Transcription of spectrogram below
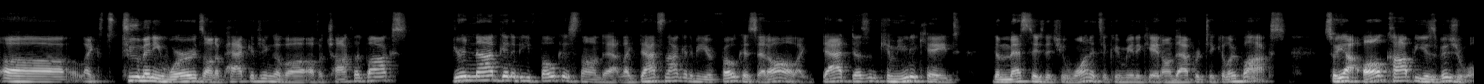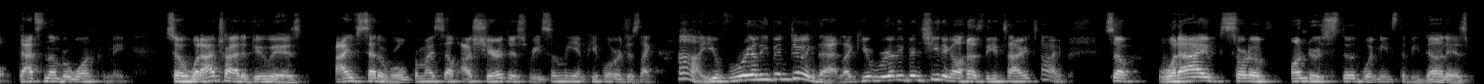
uh like too many words on a packaging of a of a chocolate box, you're not going to be focused on that. Like that's not going to be your focus at all. Like that doesn't communicate the message that you wanted to communicate on that particular box. So yeah, all copy is visual. That's number one for me. So what I try to do is I've set a rule for myself. I shared this recently, and people were just like, huh, you've really been doing that. Like, you've really been cheating on us the entire time. So, what I've sort of understood what needs to be done is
